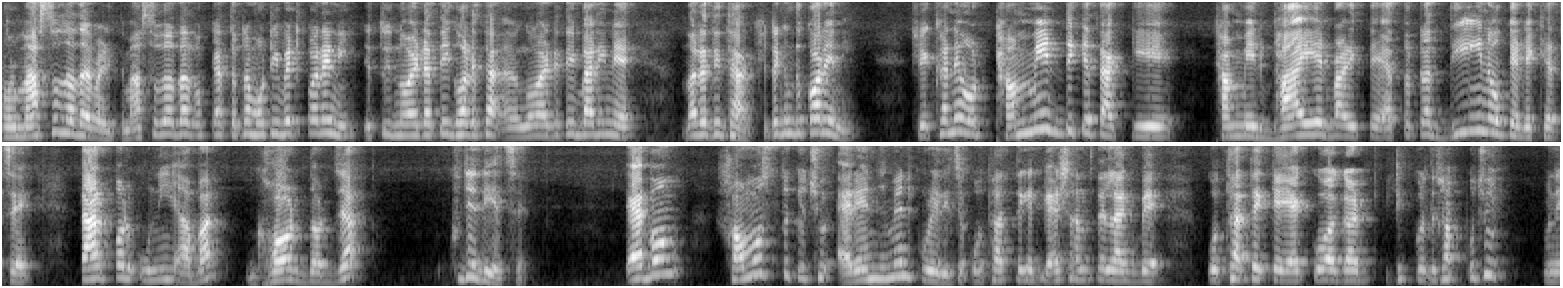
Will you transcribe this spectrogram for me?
ওর মাসুদ দাদার বাড়িতে। মাসুদ দাদা তোকে এতটা মোটিভেট করেনি যে তুই নয়ডাতেই ঘরে থাক নয়ডাতেই বাড়ি নে নয়ডাতেই থাক। সেটা কিন্তু করেনি। সেখানে ওর ঠাম্মির দিকে তাকিয়ে ঠাম্মির ভাইয়ের বাড়িতে এতটা দিন ওকে রেখেছে তারপর উনি আবার ঘর, দরজা খুঁজে দিয়েছে। এবং সমস্ত কিছু অ্যারেঞ্জমেন্ট করে দিয়েছে। কোথা থেকে গ্যাস আনতে লাগবে, কোথা থেকে অ্যাকোয়াগার্ড ঠিক করতে সব কিছু মানে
